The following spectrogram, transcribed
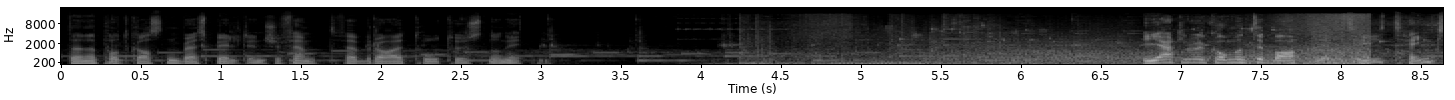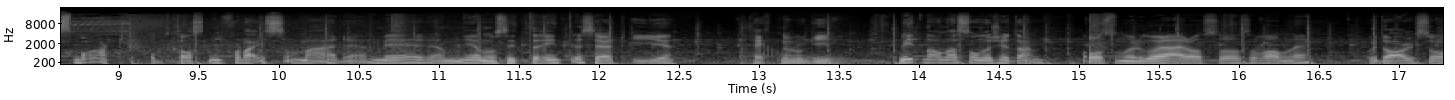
Denne podkasten ble spilt inn 25.2.2019. Hjertelig velkommen tilbake til Tenk smart, podkasten for deg som er eh, mer enn gjennomsnittet interessert i teknologi. Mitt navn er Sondre Skytteren, Åse Norgård er også som vanlig. og i dag så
